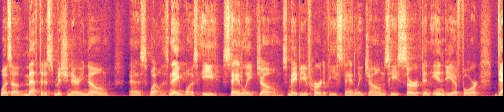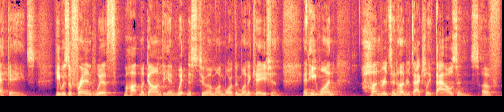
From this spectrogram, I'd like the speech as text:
was a Methodist missionary known as, well, his name was E. Stanley Jones. Maybe you've heard of E. Stanley Jones. He served in India for decades. He was a friend with Mahatma Gandhi and witnessed to him on more than one occasion. And he won hundreds and hundreds, actually thousands of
